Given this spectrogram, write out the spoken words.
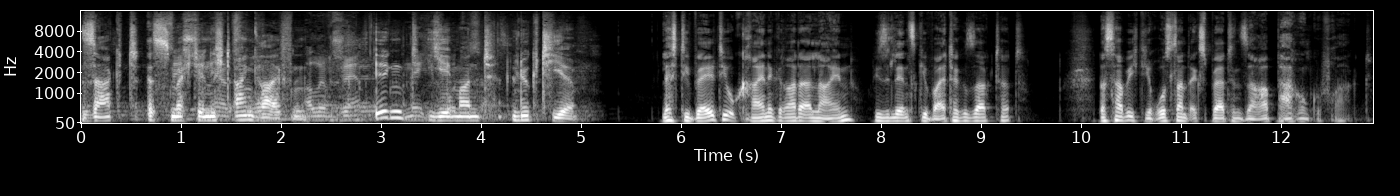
sagt, es möchte nicht eingreifen. Irgendjemand lügt hier. Lässt die Welt die Ukraine gerade allein, wie Zelensky weitergesagt hat? Das habe ich die Russland-Expertin Sarah Pagung gefragt.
